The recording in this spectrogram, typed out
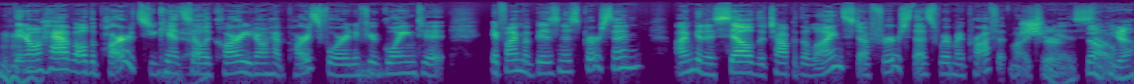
they don't have all the parts. You can't yeah. sell a car you don't have parts for. And if you're mm-hmm. going to, if I'm a business person, I'm going to sell the top of the line stuff first. That's where my profit margin sure. is. So. yeah,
